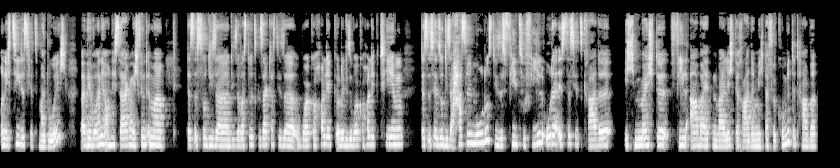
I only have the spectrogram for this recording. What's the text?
und ich ziehe das jetzt mal durch, weil wir ja. wollen ja auch nicht sagen, ich finde immer, das ist so dieser, dieser, was du jetzt gesagt hast, dieser Workaholic oder diese Workaholic-Themen, das ist ja so dieser Hustle-Modus, dieses viel zu viel, oder ist das jetzt gerade, ich möchte viel arbeiten, weil ich gerade mich dafür committed habe?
